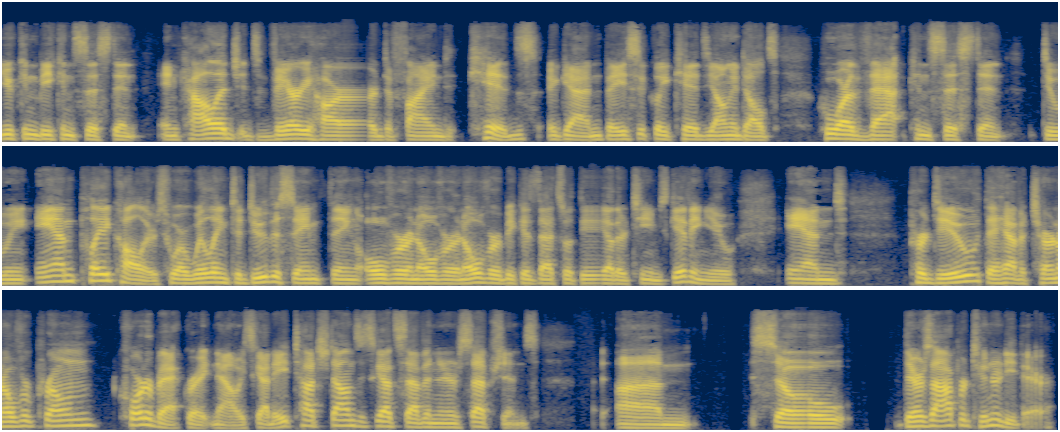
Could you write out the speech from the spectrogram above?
you can be consistent. In college, it's very hard to find kids, again, basically kids, young adults, who are that consistent doing and play callers who are willing to do the same thing over and over and over because that's what the other team's giving you. And Purdue, they have a turnover prone quarterback right now. He's got eight touchdowns, he's got seven interceptions. Um, so there's opportunity there.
